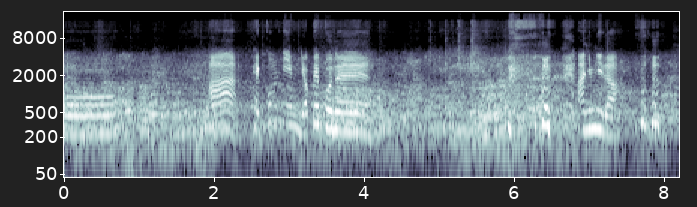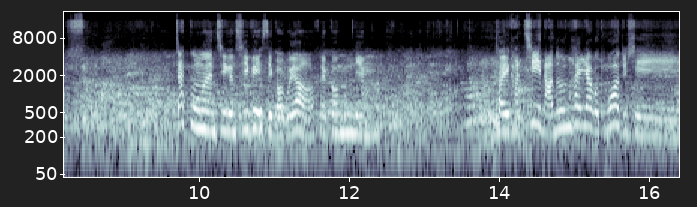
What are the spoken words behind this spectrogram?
어, 아, 백곰님 옆에 분은 아닙니다. 짝꿍은 지금 집에 있을 거고요. 백곰님 저희 같이 나눔하려고 도와주시고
